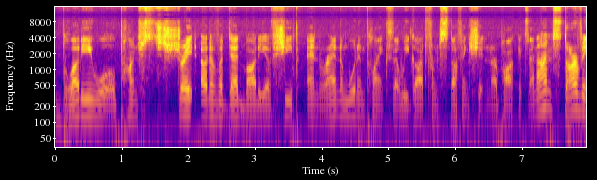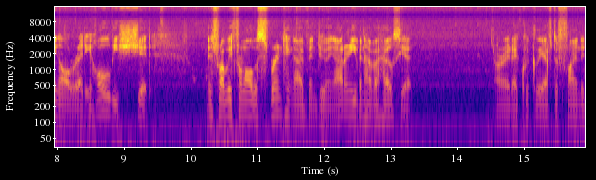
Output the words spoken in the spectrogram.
bloody wool punched straight out of a dead body of sheep and random wooden planks that we got from stuffing shit in our pockets. And I'm starving already. Holy shit. It's probably from all the sprinting I've been doing. I don't even have a house yet. Alright, I quickly have to find a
